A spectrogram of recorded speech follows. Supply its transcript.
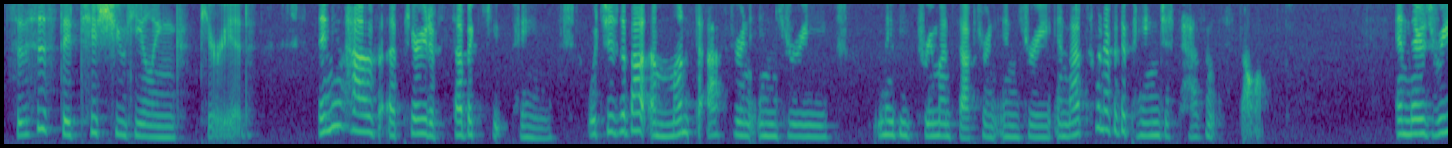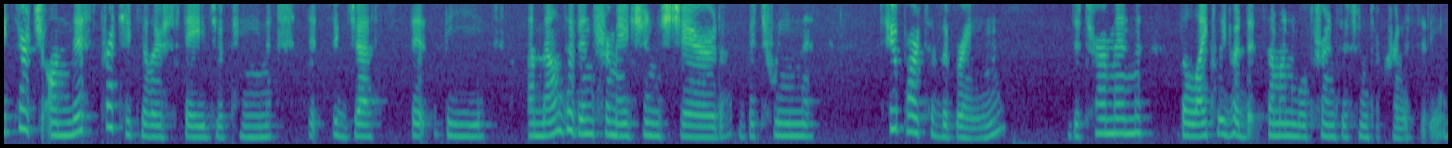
So this is the tissue healing period. Then you have a period of subacute pain, which is about a month after an injury, maybe three months after an injury, and that's whenever the pain just hasn't stopped. And there's research on this particular stage of pain that suggests that the amount of information shared between two parts of the brain determine the likelihood that someone will transition to chronicity.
